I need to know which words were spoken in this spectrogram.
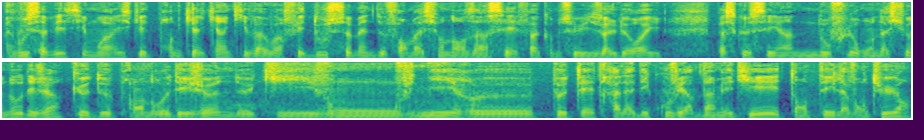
Ben, Vous savez, c'est moins risqué de prendre quelqu'un qui va avoir fait 12 semaines de formation dans un CFA comme celui de Val-de-Reuil parce que c'est un de nos fleurons nationaux déjà que de prendre des jeunes qui vont venir euh, peut-être à la découverte d'un métier, tenter l'aventure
